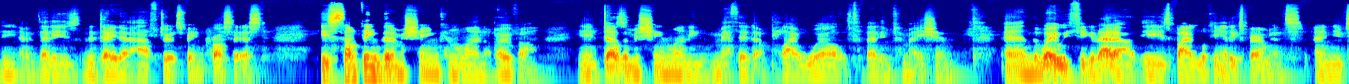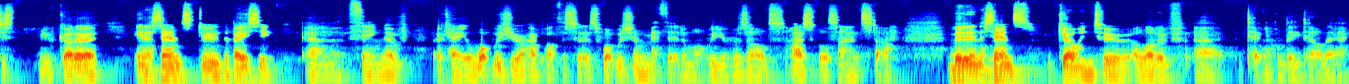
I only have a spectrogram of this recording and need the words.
you know that is the data after it's been processed is something that a machine can learn over. You know, does a machine learning method apply well to that information? And the way we figure that out is by looking at experiments. And you've just you've got to, in a sense, do the basic uh, thing of okay, what was your hypothesis? What was your method? And what were your results? High school science stuff. But in a sense, go into a lot of uh, technical detail there,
